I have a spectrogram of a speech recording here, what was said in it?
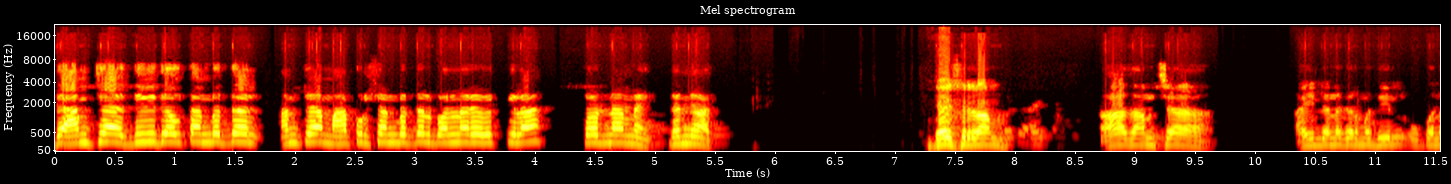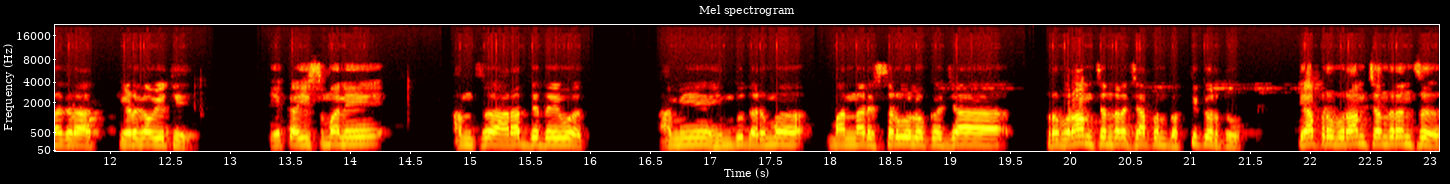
आमच्या देवी देवतांबद्दल आमच्या महापुरुषांबद्दल बोलणाऱ्या व्यक्तीला सोडणार नाही. धन्यवाद. जय श्रीराम. आज आमच्या अहिल्यानगर मधील उपनगरात केडगाव येथे एका इस्माने आमचं आराध्य दैवत आम्ही हिंदू धर्म मानणारे सर्व लोक ज्या प्रभू रामचंद्राची आपण भक्ती करतो. त्या प्रभू रामचंद्रांचं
